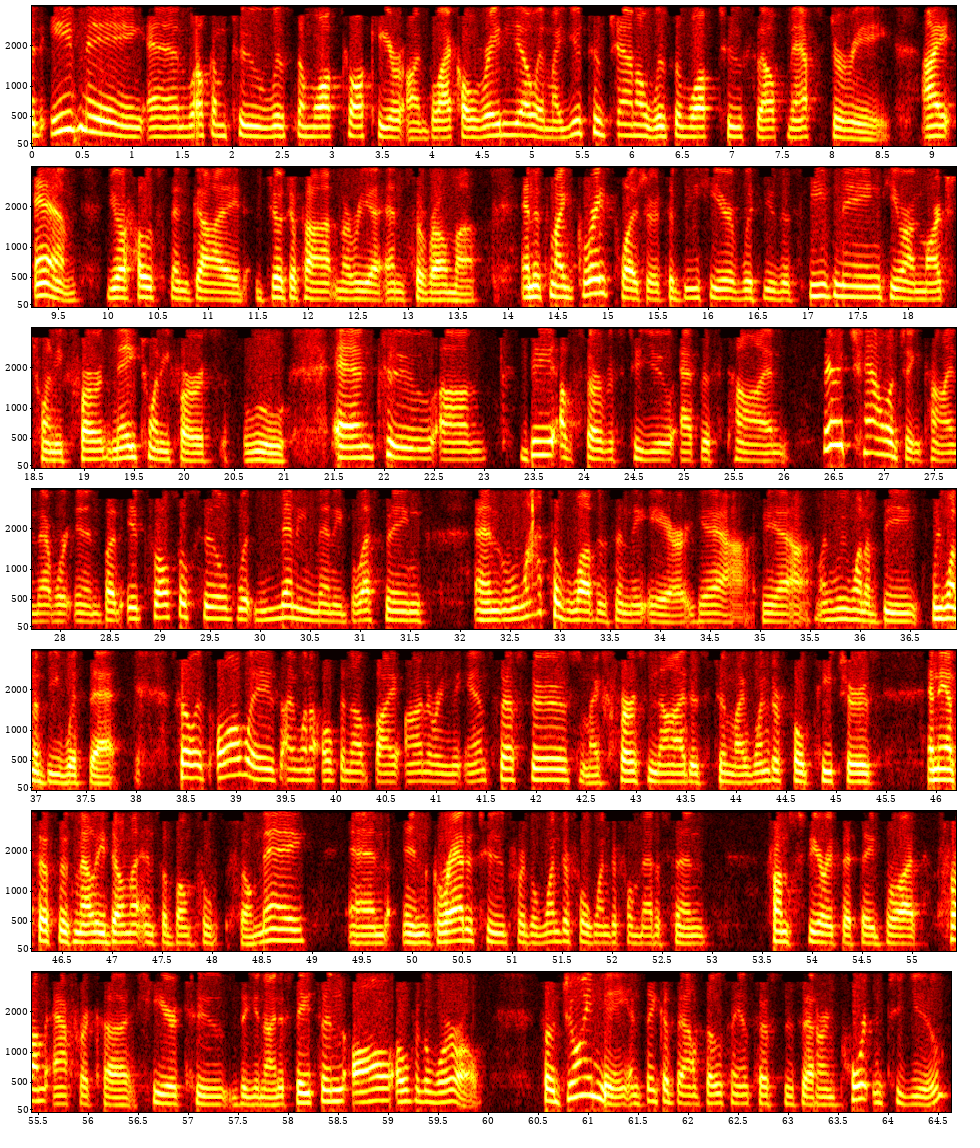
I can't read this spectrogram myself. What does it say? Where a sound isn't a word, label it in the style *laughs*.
Good evening and welcome to Wisdom Walk Talk here on Blog Talk Radio and my YouTube channel, Wisdom Walk to Self Mastery. I am your host and guide, Jojapa Maria and Saroma. And it's my great pleasure to be here with you this evening here on March 21st, May 21st, ooh, and to um, be of service to you at this time very challenging time that we're in, but it's also filled with many, many blessings and lots of love is in the air. Yeah, yeah. And we want to be we want to be with that. So as always, I want to open up by honoring the ancestors. My first nod is to my wonderful teachers and ancestors, Malidoma and Sobonfu Somé, and in gratitude for the wonderful, wonderful medicine from spirit that they brought from Africa here to the United States and all over the world. So join me and think about those ancestors that are important to you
